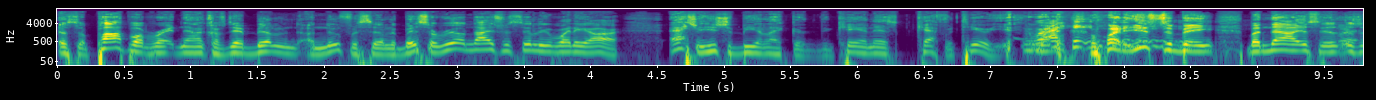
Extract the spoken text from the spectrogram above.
it's a pop up right now because they're building a new facility, but it's a real nice facility where they are. Actually, it used to be like a, the KNS cafeteria, Right. what, it used to be. But now it's it's,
